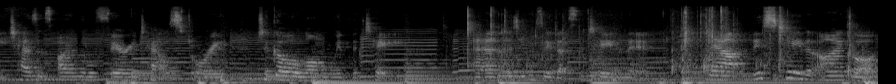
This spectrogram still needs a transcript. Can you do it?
each has its own little fairy tale story to go along with the tea and as you can see that's the tea in there. Now this tea that I got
